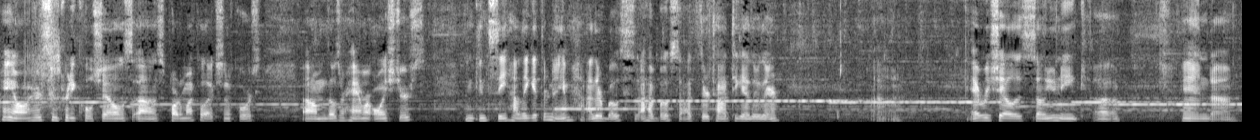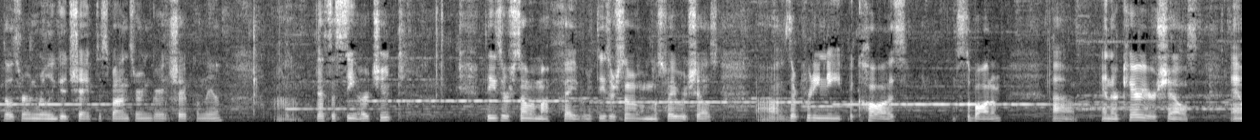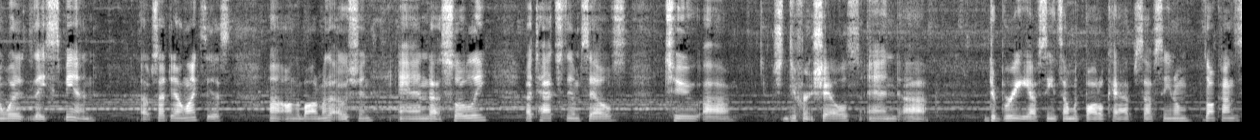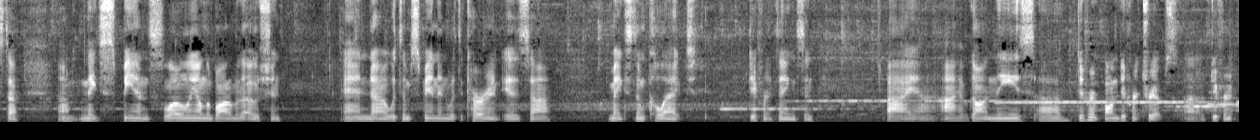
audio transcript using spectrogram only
Hey y'all, here's some pretty cool shells. Uh, it's part of my collection, of course. Um, those are hammer oysters. You can see how they get their name. Uh, they're both. I have both sides. They're tied together there. Uh, every shell is so unique, uh, and uh, those are in really good shape. The spines are in great shape on them. Uh, that's a sea urchin. These are some of my favorite. These are some of my most favorite shells. they're pretty neat because it's the bottom. Uh, and they're carrier shells. And what they spin upside down like this uh, on the bottom of the ocean and uh, slowly attach themselves to uh, different shells and uh, debris. I've seen some with bottle caps. I've seen them with all kinds of stuff. Um, they spin slowly on the bottom of the ocean. And uh, with them spinning with the current is makes them collect different things and I uh, I have gotten these uh, different on different trips uh, different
